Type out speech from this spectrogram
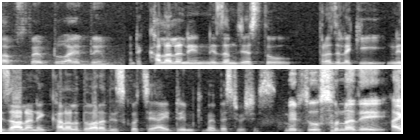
subscribe to iDream. అంటే కళలని నిజం చేస్తూ ప్రజలకి నిజాలని కళల ద్వారా తీసుకొచ్చే ఐ డ్రీమ్కి మై బెస్ట్ విషెస్. మీరు చూస్తున్నది ఐ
